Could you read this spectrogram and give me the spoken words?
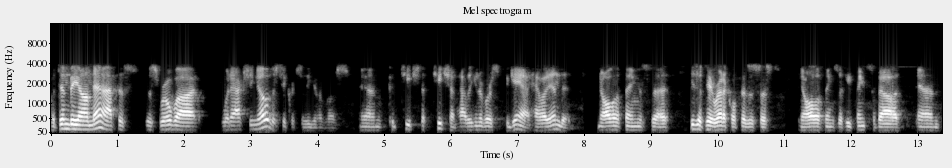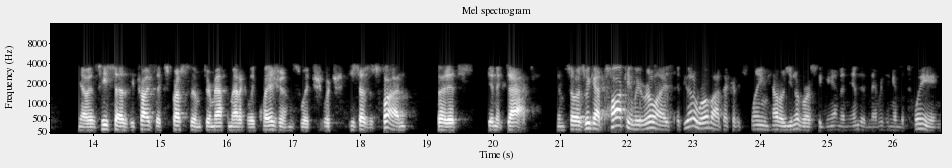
But then beyond that, this this robot would actually know the secrets of the universe and could teach teach him how the universe began, how it ended, you know, all the things that he's a theoretical physicist, you know, all the things that he thinks about, and you know, as he says, he tries to express them through mathematical equations, which which he says is fun, but it's inexact. And so as we got talking, we realized if you had a robot that could explain how the universe began and ended and everything in between,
